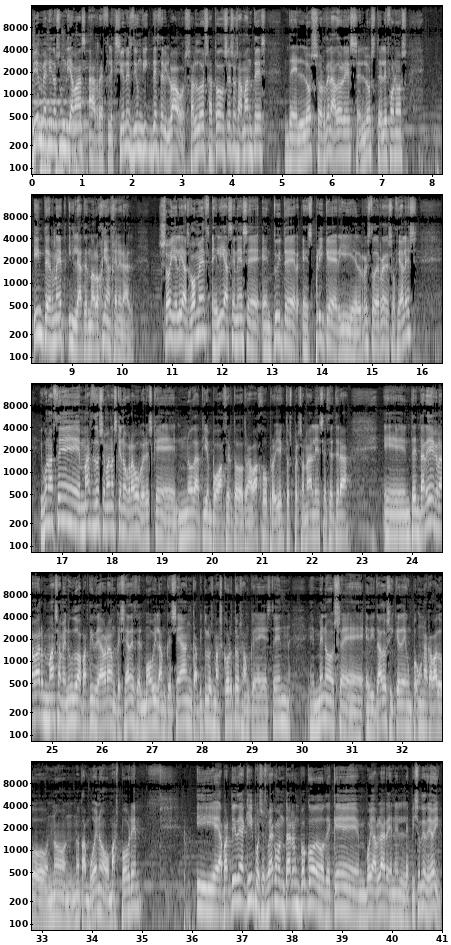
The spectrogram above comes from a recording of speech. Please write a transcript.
Bienvenidos un día más a Reflexiones de un Geek desde Bilbao. Saludos a todos esos amantes de los ordenadores, los teléfonos, internet y la tecnología en general. Soy Elías Gómez, Elías NS en Twitter, Spreaker y el resto de redes sociales. Y bueno, hace más de dos semanas que no grabo, pero es que no da tiempo a hacer todo trabajo, proyectos personales, etcétera. Eh, intentaré grabar más a menudo a partir de ahora, aunque sea desde el móvil, aunque sean capítulos más cortos, aunque estén eh, menos eh, editados y quede un, un acabado no, no tan bueno o más pobre. Y a partir de aquí, pues os voy a comentar un poco de qué voy a hablar en el episodio de hoy.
